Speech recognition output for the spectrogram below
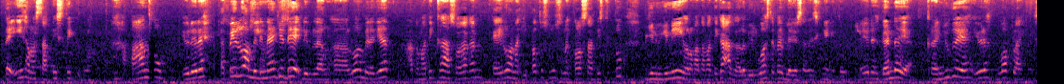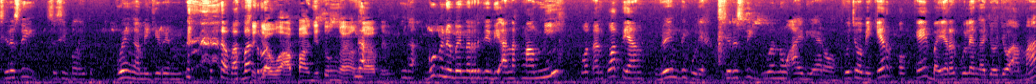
TI sama statistik. Gitu Hah, apaan tuh? Yaudah deh tapi lu ambilin aja deh dia bilang "Eh, lu ambil aja matematika soalnya kan kayak lu anak IPA terus lu seneng kalau statistik tuh begini-begini kalau matematika agak lebih luas tapi belajar statistiknya gitu ya udah ganda ya keren juga ya yaudah gua apply seriously sesimpel itu gue nggak mikirin apa-apa terus Sejauh apa gitu nggak Enggak, nggak enggak. Gue bener-bener jadi anak mami, quote unquote yang udah yang penting kuliah. Seriously, gue no idea at all. Gue cuma mikir, oke, bayaran kuliah nggak jojo amat,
